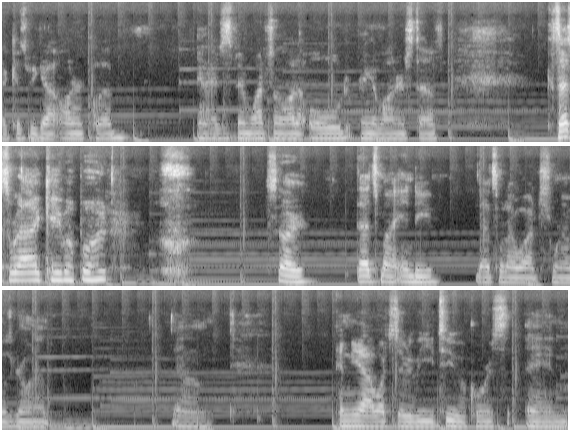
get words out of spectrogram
because uh, we got Honor Club, and I've just been watching a lot of old Ring of Honor stuff because that's what I came up on. Sorry, that's my indie. That's what I watched when I was growing up. Um, and yeah, I watched WWE too, of course, and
